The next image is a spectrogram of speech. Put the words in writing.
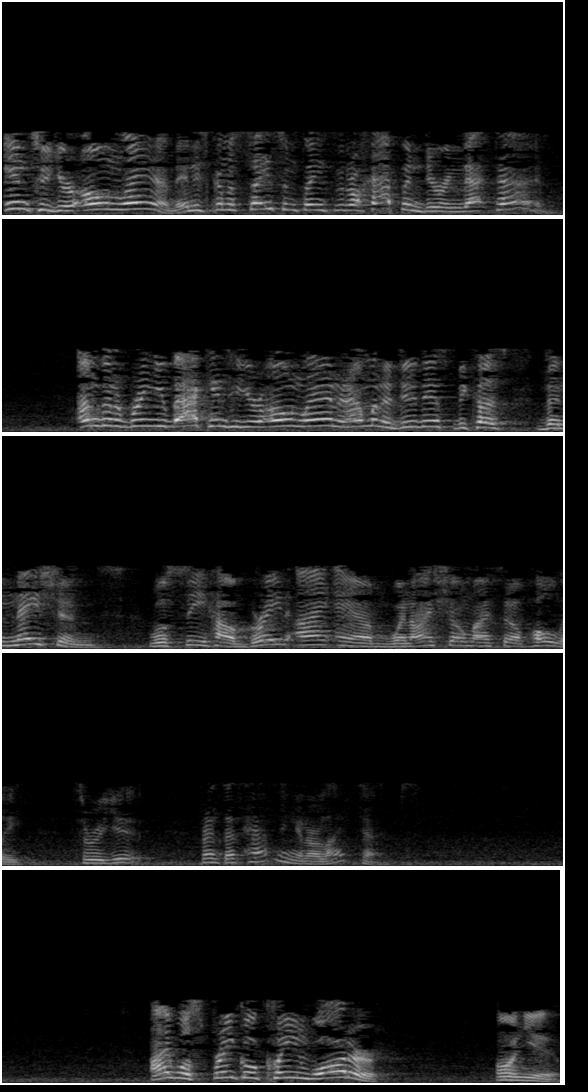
into your own land. And he's going to say some things that will happen during that time. I'm going to bring you back into your own land, and I'm going to do this because the nations will see how great I am when I show myself holy through you. Friends, that's happening in our lifetimes. I will sprinkle clean water on you,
